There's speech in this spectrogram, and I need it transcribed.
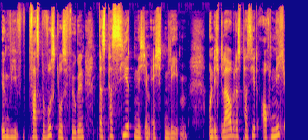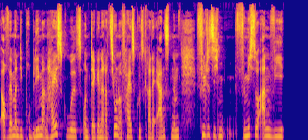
irgendwie fast bewusstlos vögeln. Das passiert nicht im echten Leben. Und ich glaube, das passiert auch nicht, auch wenn man die Probleme an Highschools und der Generation auf Highschools gerade ernst nimmt, fühlt es sich für mich so an wie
